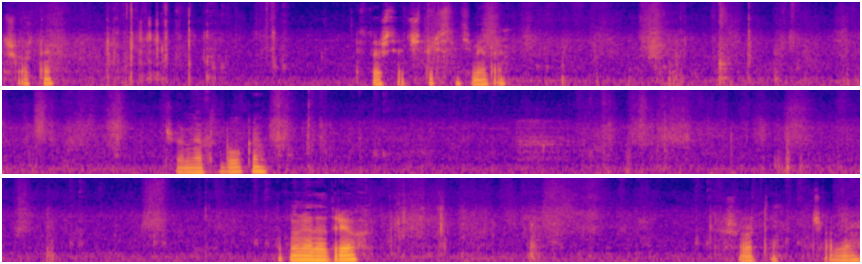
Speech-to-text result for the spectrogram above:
Шорты. Сто шестьдесят четыре сантиметра. Черная футболка. От нуля до трех шорты черные.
